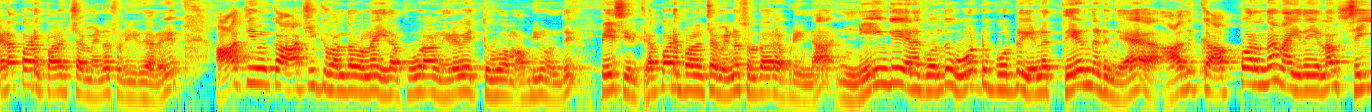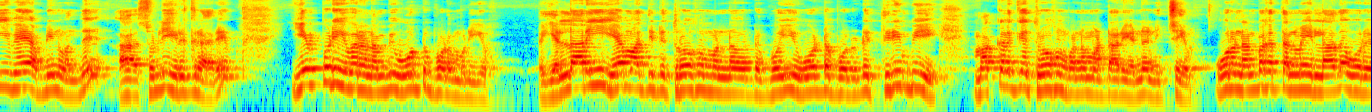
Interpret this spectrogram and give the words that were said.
எடப்பாடி பழனிசாமி என்ன சொல்லியிருக்காரு? அதிமுக ஆட்சிக்கு வந்தவுடனே இதை பூரா நிறைவேற்றுவோம் அப்படின்னு வந்து பேசியிருக்கு. எடப்பாடி பழனிசாமி என்ன சொல்கிறாரு அப்படின்னா நீங்கள் எனக்கு வந்து ஓட்டு போட்டு என்னை தேர்ந்தெடுங்க. அதுக்கு அப்புறம் தான் நான் இதையெல்லாம் செய்வேன் அப்படின்னு வந்து சொல்லி இருக்கிறாரு எப்படி இவரை நம்பி ஓட்டு போட முடியும்? எல்லாரையும் ஏமாத்திட்டு துரோகம் பண்ணவர்கிட்ட போய் ஓட்டை போட்டுட்டு திரும்பி மக்களுக்கே துரோகம் பண்ண மாட்டார் என்ன நிச்சயம். ஒரு நண்பகத்தன்மை இல்லாத ஒரு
